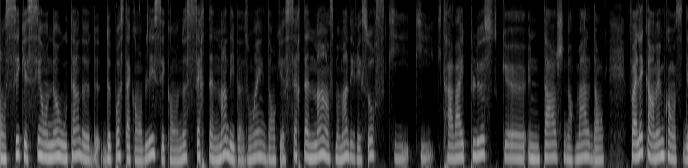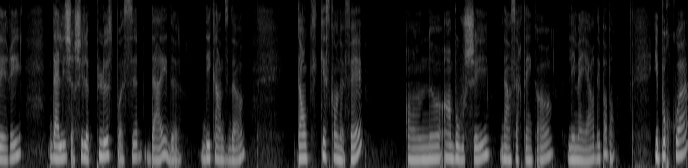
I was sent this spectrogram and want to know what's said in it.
on sait que si on a autant de, postes à combler, c'est qu'on a certainement des besoins. Donc, il y a certainement en ce moment des ressources qui, qui, travaillent plus qu'une tâche normale. Donc, il fallait quand même considérer d'aller chercher le plus possible d'aide des candidats. Donc, qu'est-ce qu'on a fait? On a embauché, dans certains cas, les meilleurs des pas bons. Et pourquoi?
